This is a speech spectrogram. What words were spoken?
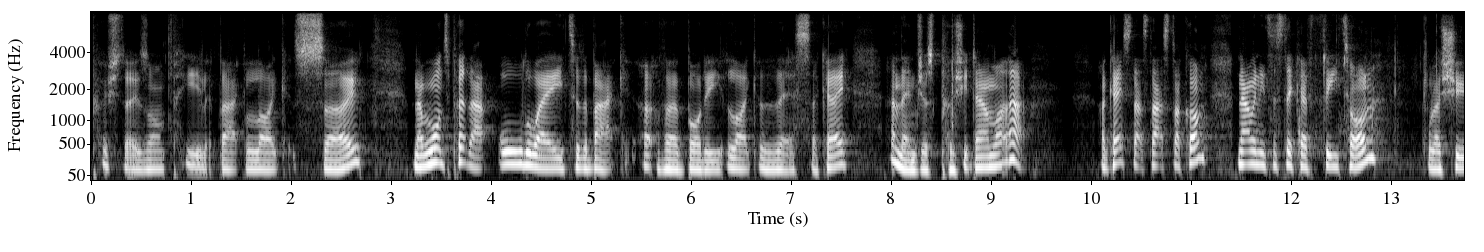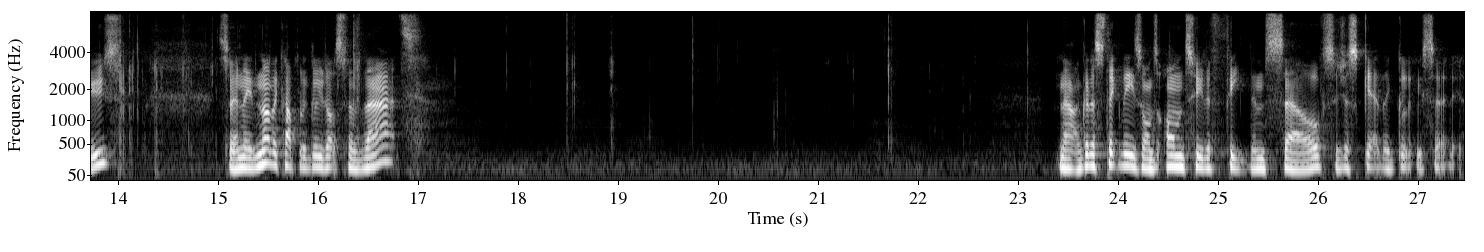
Push those on, peel it back like so. Now we want to put that all the way to the back of her body like this, okay? And then just push it down like that. Okay, so that's that stuck on. Now we need to stick her feet on, or our shoes. So I need another couple of glue dots for that. Now I'm going to stick these ones onto the feet themselves, so just get the glue so it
